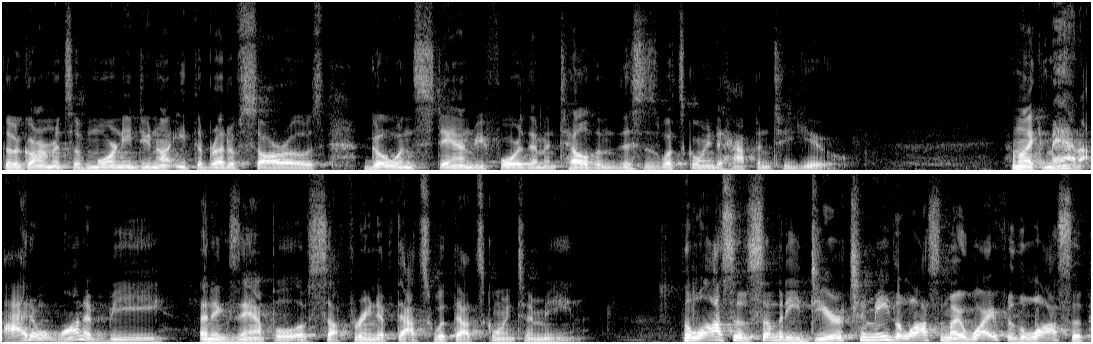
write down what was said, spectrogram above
the garments of mourning. Do not eat the bread of sorrows. Go and stand before them and tell them, This is what's going to happen to you. I'm like, man, I don't want to be an example of suffering if that's what that's going to mean. The loss of somebody dear to me, the loss of my wife, or the loss of,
